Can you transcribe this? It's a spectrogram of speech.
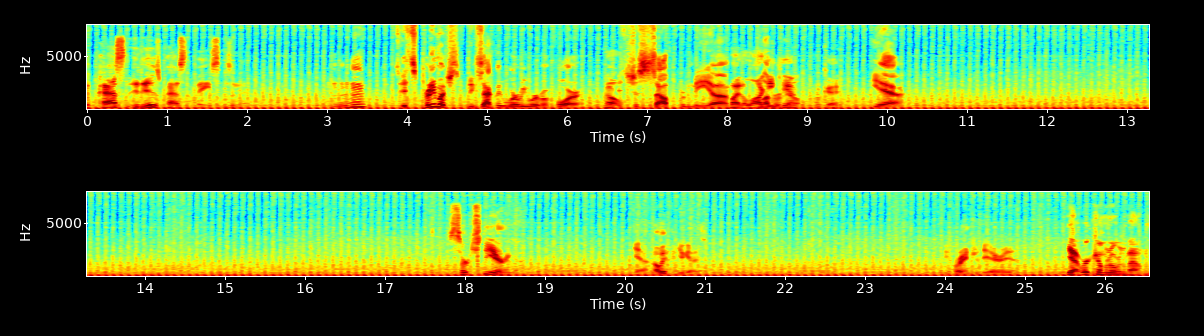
It past? It is past the base, isn't it? Mm-hmm. It's pretty much exactly where we were before. Oh. It's just south from the um, By the logging lumber mill. camp? Okay. Yeah. Search the area. Yeah, I'll wait for you guys. Before I enter the area. Yeah, we're coming over the mountain.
